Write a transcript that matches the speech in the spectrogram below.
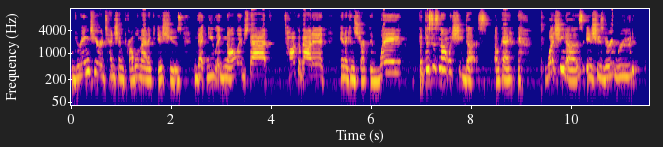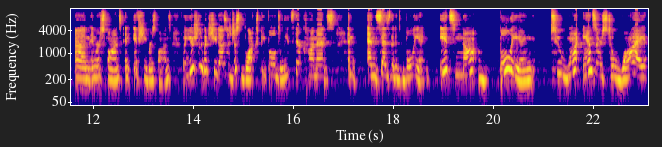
bring to your attention problematic issues that you acknowledge that, talk about it in a constructive way, but this is not what she does, okay? what she does is she's very rude um, in response, and if she responds, but usually what she does is just blocks people, deletes their comments, and and says that it's bullying. It's not bullying to want answers to why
